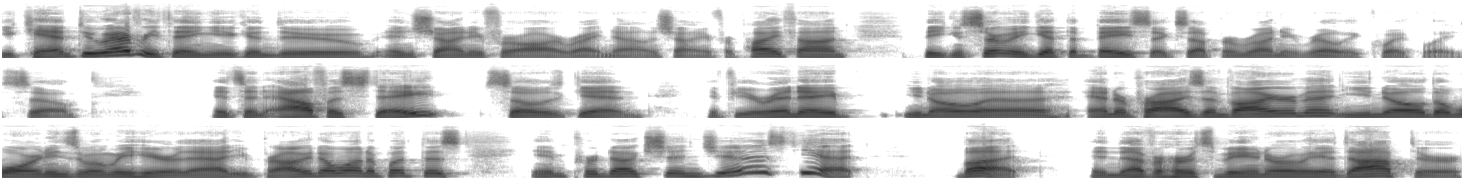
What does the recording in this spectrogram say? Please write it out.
You can't do everything you can do in Shiny for R right now in Shiny for Python, but you can certainly get the basics up and running really quickly. So it's an alpha state. So again, if you're in a you know enterprise environment, you know the warnings when we hear that. You probably don't want to put this in production just yet, but it never hurts to be an early adopter,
